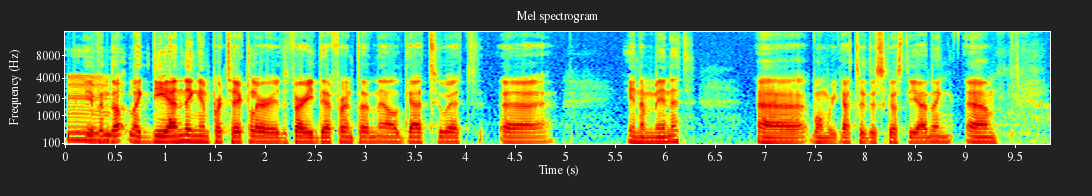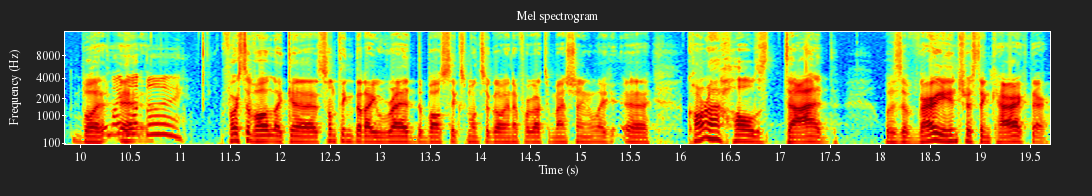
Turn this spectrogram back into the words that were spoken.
even though, like, the ending in particular is very different, and I'll get to it uh, in a minute uh, when we get to discuss the ending. Um, but Why uh, not now? First of all, like uh, something that I read about six months ago and I forgot to mention, like uh, Conrad Hall's dad was a very interesting character.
